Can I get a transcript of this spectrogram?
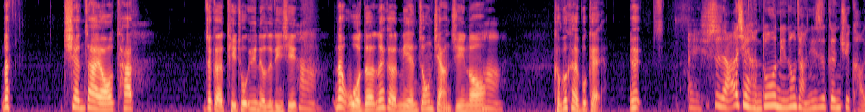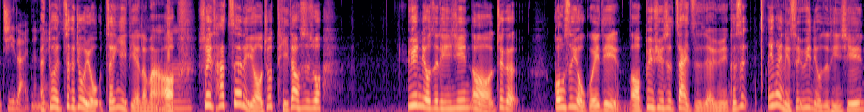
那现在哦，他这个提出预留的停薪，那我的那个年终奖金哦，可不可以不给？因为，哎，是啊，而且很多年终奖金是根据考绩来的。哎，对，这个就有争议点了嘛，嗯、哦，所以他这里哦就提到是说，预留的停薪哦，这个。公司有规定哦，必须是在职人员。可是因为你是预留职停薪，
